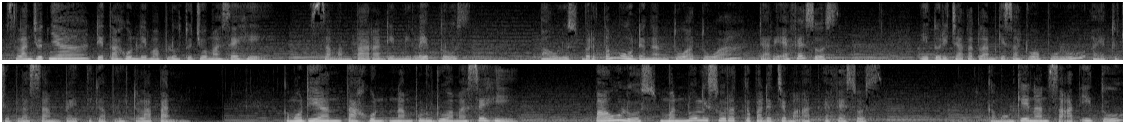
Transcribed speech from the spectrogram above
Selanjutnya di tahun 57 Masehi, sementara di Miletus, Paulus bertemu dengan tua-tua dari Efesus. Itu dicatat dalam kisah 20 ayat 17 sampai 38. Kemudian tahun 62 Masehi, Paulus menulis surat kepada jemaat Efesus. Kemungkinan saat itu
